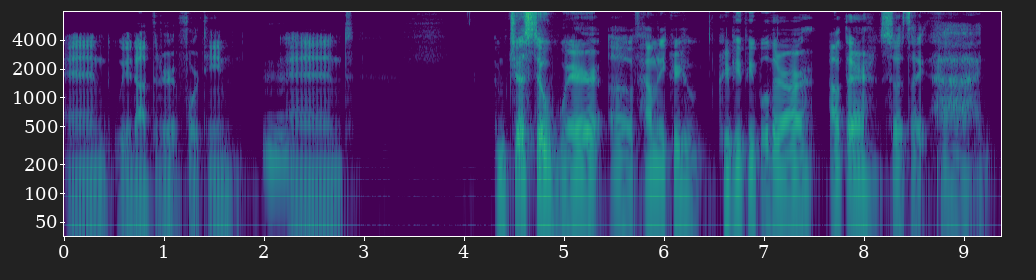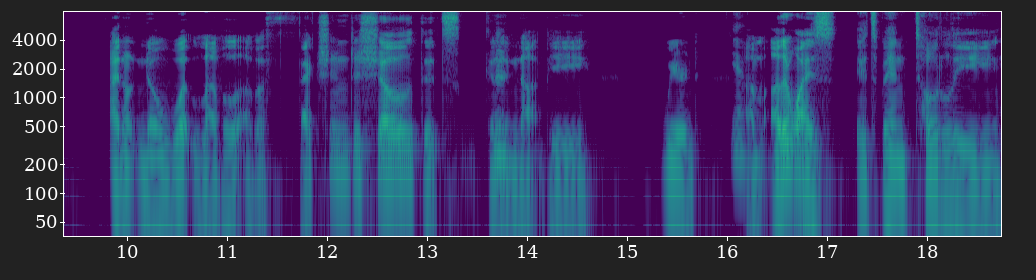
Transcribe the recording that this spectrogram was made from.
and we adopted her at 14 Mhm. and i'm just aware of how many creepy, creepy people there are out there. So it's like ah, i don't know what level of affection to show that's gonna not be weird. Yeah. um, otherwise it's been totally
